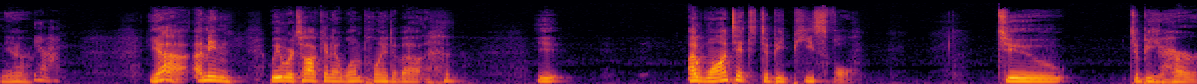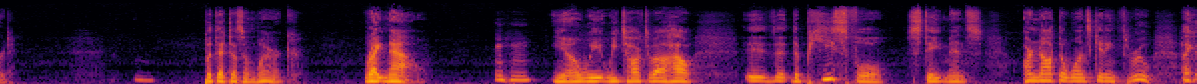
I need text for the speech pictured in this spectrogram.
yeah. yeah Yeah, I mean, we were talking at one point about you. I want it to be peaceful, to to be heard, but that doesn't work. right now. Mm-hmm. You know, we we talked about how uh, the the peaceful statements are not the ones getting through. Like,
